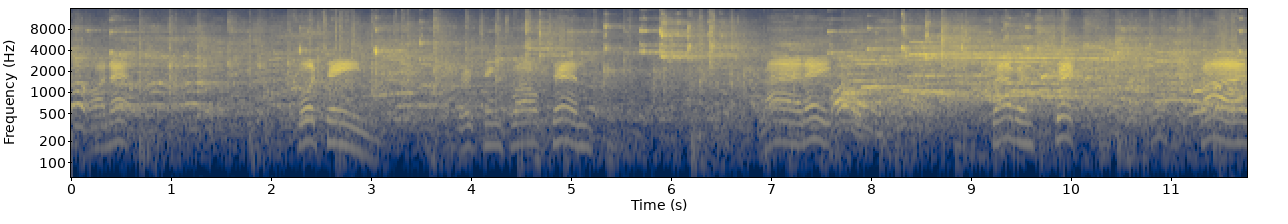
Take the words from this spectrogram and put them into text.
On that. 14, 13, 12, 10, 9, 8, 7, 6, 5.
